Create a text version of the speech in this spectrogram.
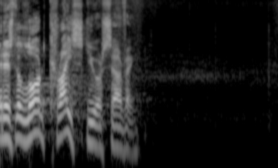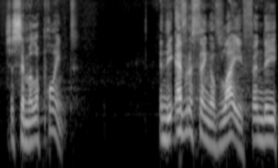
It is the Lord Christ you are serving. It's a similar point. In the everything of life, in the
